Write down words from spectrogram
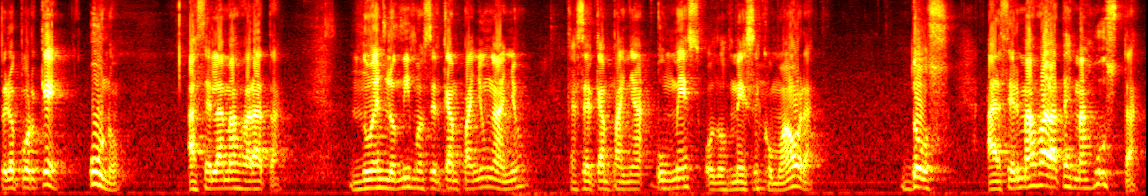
¿Pero por qué? Uno, hacerla más barata. No es lo mismo hacer campaña un año que hacer campaña un mes o dos meses como ahora. Dos, al ser más barata es más justa,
